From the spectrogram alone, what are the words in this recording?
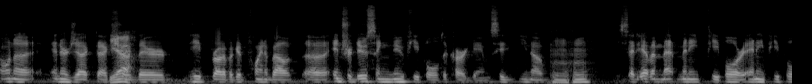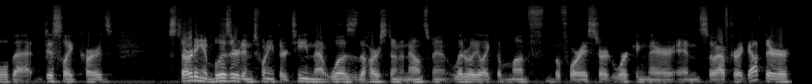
I want to interject. Actually, Yeah. there he brought up a good point about uh, introducing new people to card games. He, you know, Mhm. he said you haven't met many people or any people that dislike cards. Starting at Blizzard in 2013, that was the Hearthstone announcement. Literally like the month before I started working there, and so after I got there,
